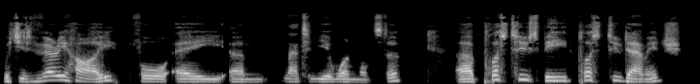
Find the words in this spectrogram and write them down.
which is very high for a um, Lantern Year 1 monster. Uh, plus 2 speed, plus 2 damage.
